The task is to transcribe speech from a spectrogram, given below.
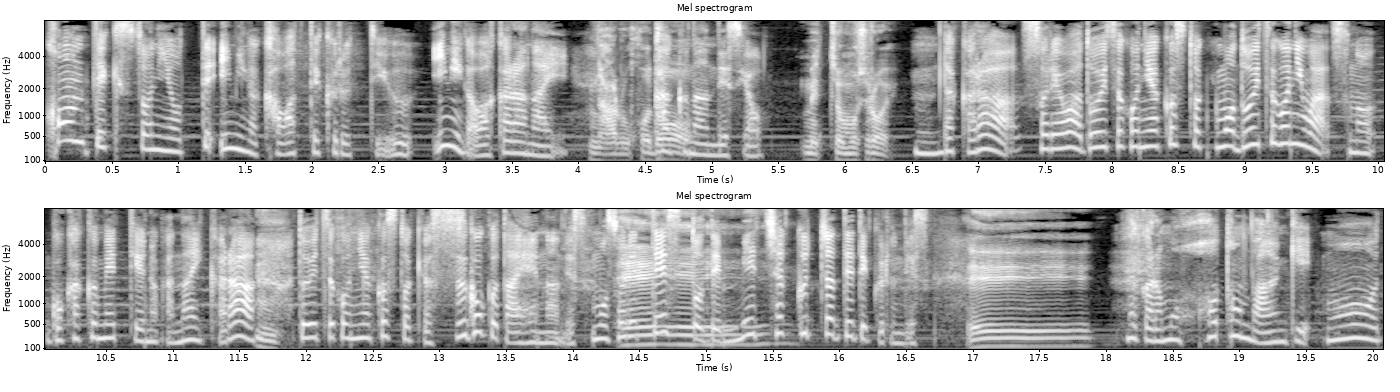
コンテキストによって意味が変わってくるっていう意味がわからないうんなるほど。角なんですよ。めっちゃ面白い。うん、だからそれはドイツ語に訳す時もドイツ語にはその5画目っていうのがないから、うん。ドイツ語に訳す時はすごく大変なんです。もうそれテストでめちゃくちゃ出てくるんです。えー、だからもうほとんど暗記。もう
